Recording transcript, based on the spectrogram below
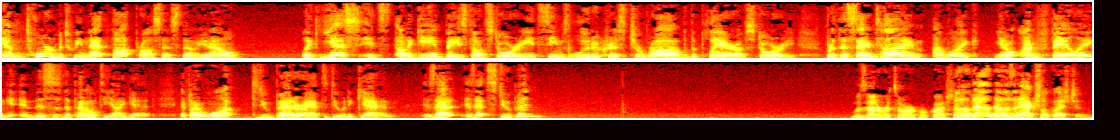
am torn between that thought process though, you know? Like yes, it's on a game based on story, it seems ludicrous to rob the player of story. But at the same time, I'm like, you know, I'm failing and this is the penalty I get. If I want to do better, I have to do it again. Is that is that stupid? Was that a rhetorical question? No, that that was an actual question.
